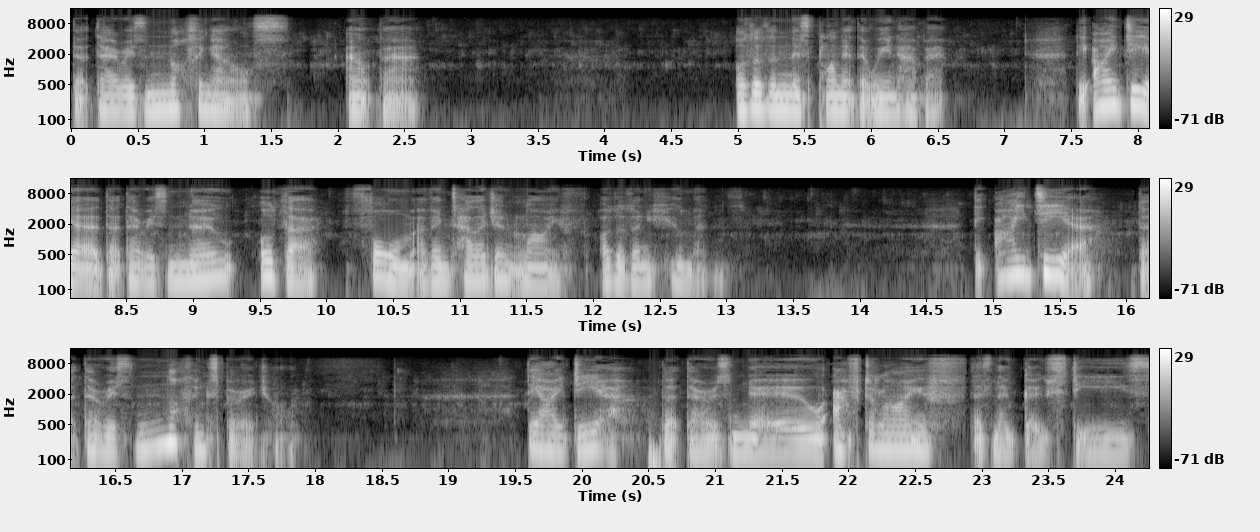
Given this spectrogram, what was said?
that there is nothing else out there other than this planet that we inhabit. The idea that there is no other form of intelligent life other than humans. The idea that there is nothing spiritual the idea that there is no afterlife, there's no ghosties,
